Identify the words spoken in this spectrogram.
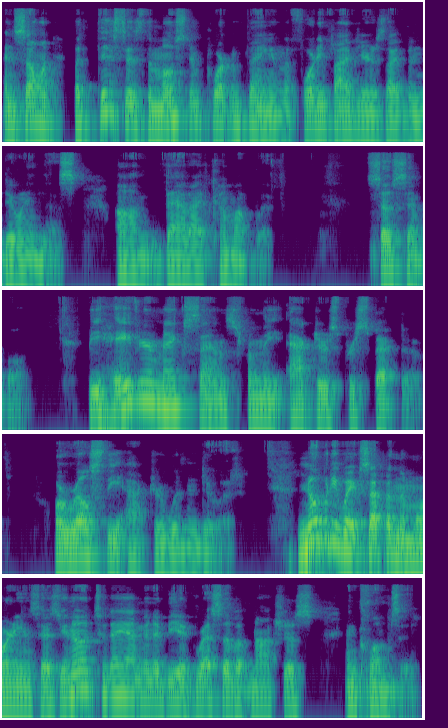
and so on. But this is the most important thing in the 45 years I've been doing this um, that I've come up with. So simple. Behavior makes sense from the actor's perspective, or else the actor wouldn't do it. Nobody wakes up in the morning and says, you know, today I'm going to be aggressive, obnoxious, and clumsy.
